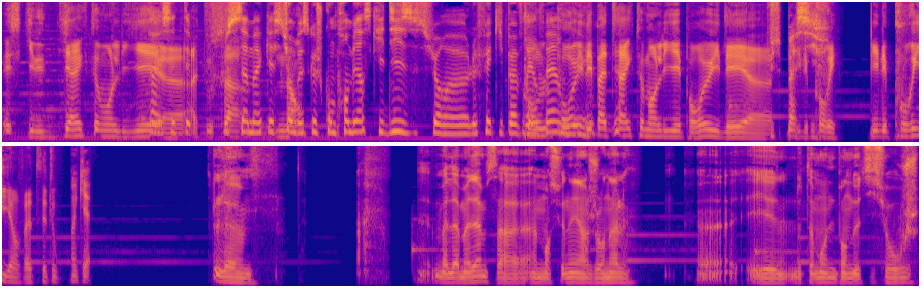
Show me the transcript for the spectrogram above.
Est-ce qu'il est directement lié euh, à tout plus ça ça ma question, Non. parce que je comprends bien ce qu'ils disent sur euh, le fait qu'ils peuvent Pour, rien faire. pour eux, il n'est pas directement lié. Pour eux, il est, euh, Plus il est passif. pourri. Il est pourri en fait, c'est tout. Le... La madame, ça a mentionné un journal euh, et notamment une bande de tissu rouge.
